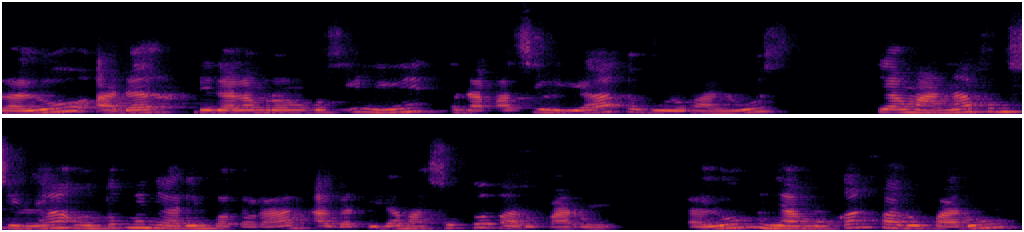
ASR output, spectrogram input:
Lalu ada di dalam bronkus ini terdapat silia atau bulu halus yang mana fungsinya untuk menyaring kotoran agar tidak masuk ke paru-paru. Lalu menyambungkan paru-paru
